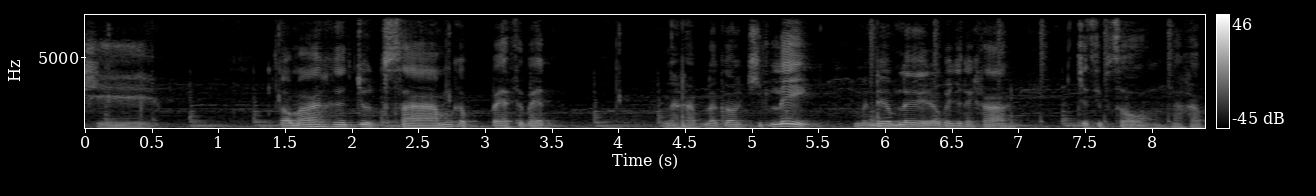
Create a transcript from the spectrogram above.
เค ต่อมาก็คือจุด 3 กับ 81 นะครับ แล้วก็คิดเลขเหมือนเดิมเลย เราก็จะได้ค่า 72 นะครับ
